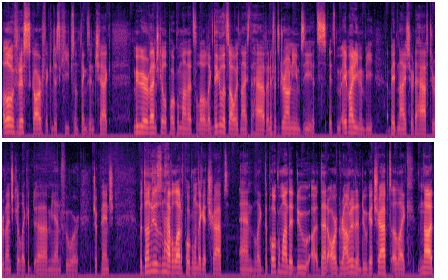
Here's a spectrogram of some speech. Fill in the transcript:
Although if it is Scarf, it can just keep some things in check. Maybe revenge kill a Pokemon that's low. Like Diglett's always nice to have, and if it's Groundium Z, it's it's it might even be a bit nicer to have to revenge kill like a uh, Mienfoo or Trapinch. But Dundee doesn't have a lot of Pokemon that get trapped, and like the Pokemon that do uh, that are grounded and do get trapped are like not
